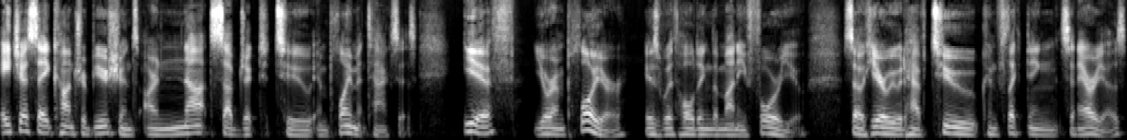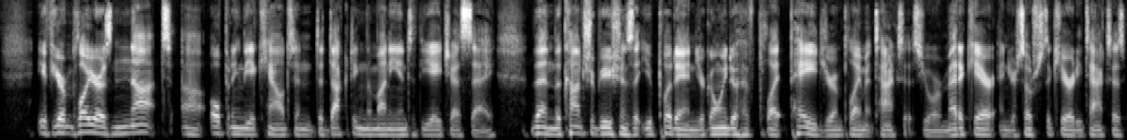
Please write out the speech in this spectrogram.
HSA contributions are not subject to employment taxes if your employer is withholding the money for you. So here we would have two conflicting scenarios. If your employer is not uh, opening the account and deducting the money into the HSA, then the contributions that you put in, you're going to have pl- paid your employment taxes, your Medicare and your Social Security taxes,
